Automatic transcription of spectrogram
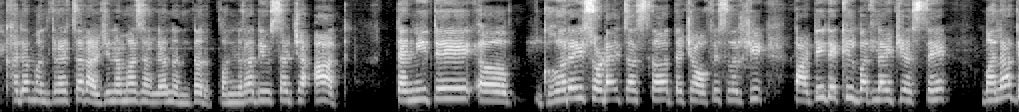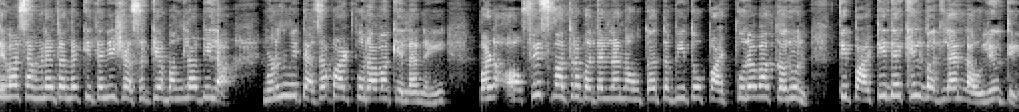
एखाद्या मंत्र्याचा राजीनामा झाल्यानंतर पंधरा दिवसाच्या आत त्यांनी ते घरही सोडायचं असतं. त्याच्या ऑफिसवरची पार्टी देखील बदलायची असते. मला तेव्हा सांगण्यात आलं की त्यांनी शासकीय बंगला दिला. म्हणून मी त्याचा पाठपुरावा केला नाही. पण ऑफिस मात्र बदललं नव्हतं तर मी तो पाठपुरावा करून ती पाटी देखील बदलायला लावली होती.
